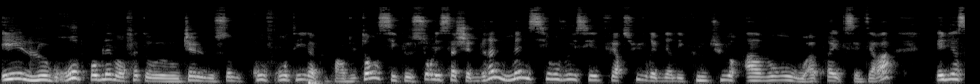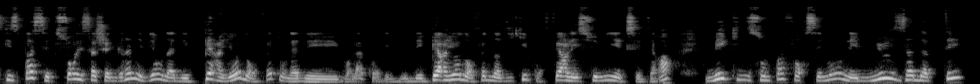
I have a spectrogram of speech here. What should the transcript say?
Et le gros problème en fait auquel nous sommes confrontés la plupart du temps, c'est que sur les sachets de graines, même si on veut essayer de faire suivre eh bien des cultures avant ou après, etc. Eh bien, ce qui se passe, c'est que sur les sachets de graines, eh bien, on a des périodes, en fait, on a des, voilà, quoi, des, des périodes, en fait, d'indiquer pour faire les semis, etc., mais qui ne sont pas forcément les mieux adaptées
